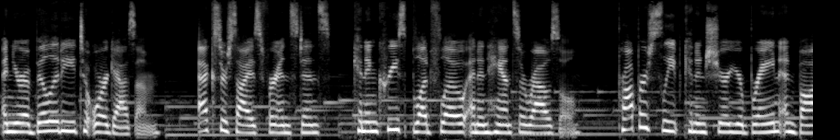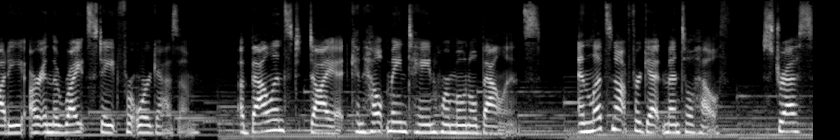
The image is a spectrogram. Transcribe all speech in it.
and your ability to orgasm. Exercise, for instance, can increase blood flow and enhance arousal. Proper sleep can ensure your brain and body are in the right state for orgasm. A balanced diet can help maintain hormonal balance. And let's not forget mental health. Stress,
